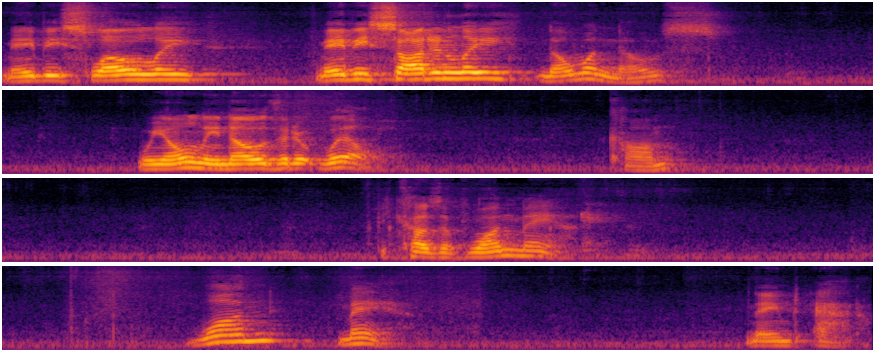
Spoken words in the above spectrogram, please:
Maybe slowly, maybe suddenly, no one knows. We only know that it will come because of one man one man named Adam.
